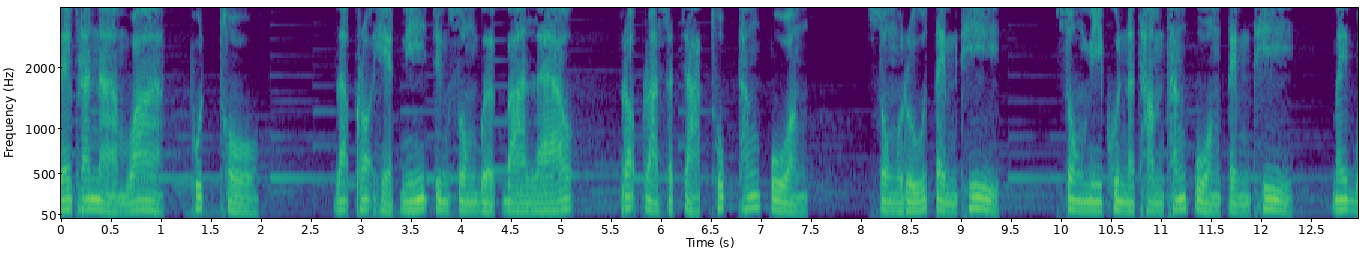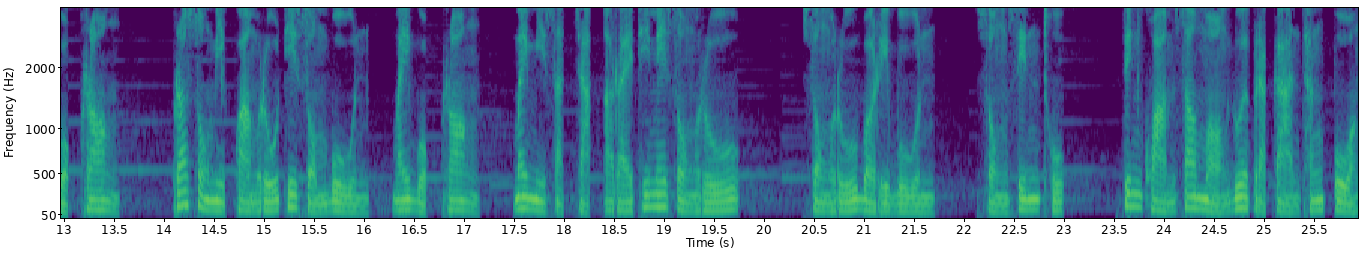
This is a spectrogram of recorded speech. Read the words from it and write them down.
ได้พระนามว่าพุทโธ และเพราะเหตุนี้จึงทรงเบิกบานแล้ว เพราะปราศจากทุกทั้งปวง ทรงรู้เต็มที่ ทรงมีคุณธรรมทั้งปวงเต็มที่ ไม่บกพร่อง เพราะทรงมีความรู้ที่สมบูรณ์ ไม่บกพร่อง ไม่มีสัจจะอะไรที่ไม่ทรงรู้ ทรงรู้บริบูรณ์ ทรงสิ้นทุกสิ้นความเศร้าหมองด้วยประการทั้งปวง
